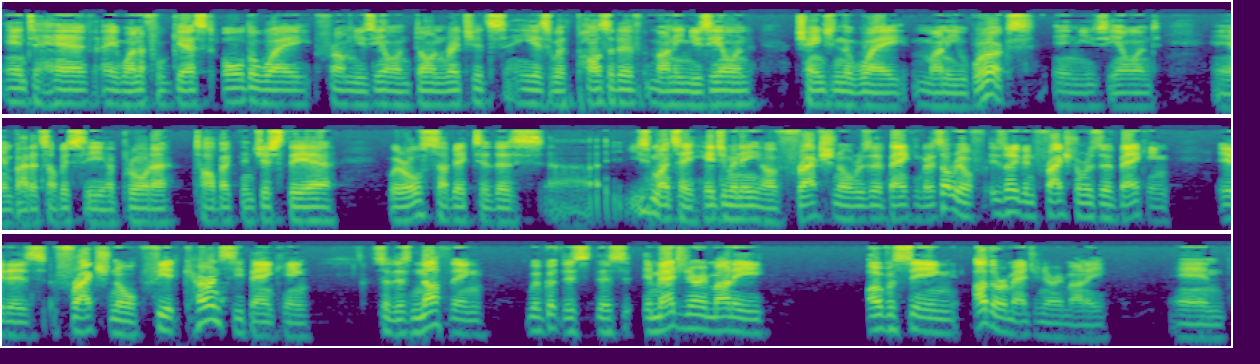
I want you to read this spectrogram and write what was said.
and to have a wonderful guest all the way from New Zealand, Don Richards. He is with Positive Money New Zealand, changing the way money works in New Zealand. And, but it's obviously a broader topic than just there. We're all subject to this, uh, you might say hegemony of fractional reserve banking, but it's not real, it's not even fractional reserve banking. It is fractional fiat currency banking. So there's nothing, we've got this, this imaginary money overseeing other imaginary money, and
